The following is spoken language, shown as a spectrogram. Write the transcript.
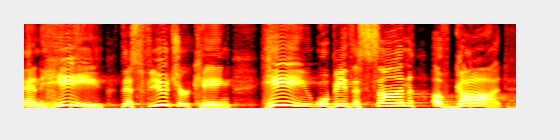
And he, this future king, he will be the Son of God.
